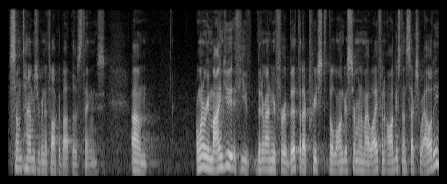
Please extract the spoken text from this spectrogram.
Sometimes we're going to talk about those things. Um, I want to remind you, if you've been around here for a bit, that I preached the longest sermon of my life in August on sexuality.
